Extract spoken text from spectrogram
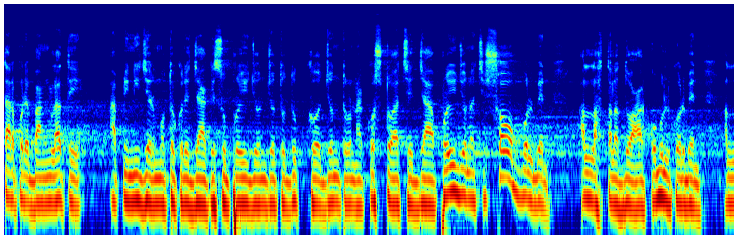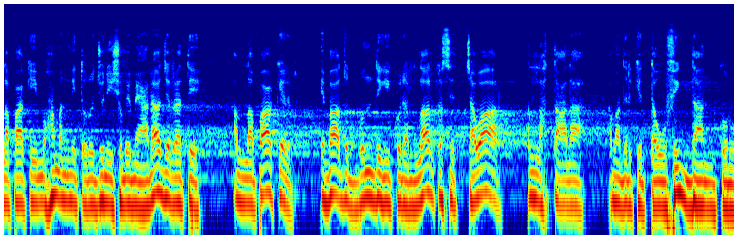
তারপরে বাংলাতে আপনি নিজের মতো করে যা কিছু প্রয়োজন, যত দুঃখ, যন্ত্রণা, কষ্ট আছে, যা প্রয়োজন আছে, সব বলবেন। আল্লাহ তালা দোয়া কবুল করবেন। আল্লাহ পাক এই মহামান্বিত রজনী হিসেবে মেয়ারাজের রাতে আল্লাহ পাকের এবাদত বন্দিগি করে আল্লাহর কাছে চাওয়ার আল্লাহ তালা আমাদেরকে তৌফিক দান করুন।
